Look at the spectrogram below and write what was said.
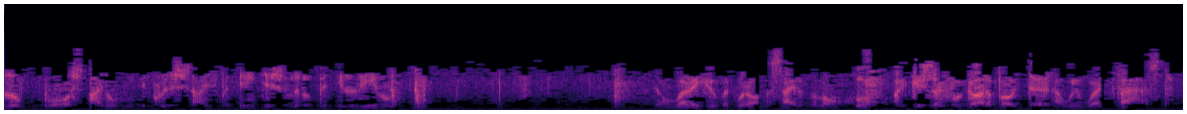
Look, boss, I don't mean to criticize, but ain't this a little bit illegal? Don't worry, Hubert. We're on the side of the law. Oh, I guess I forgot about that. Now, we'll work fast.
